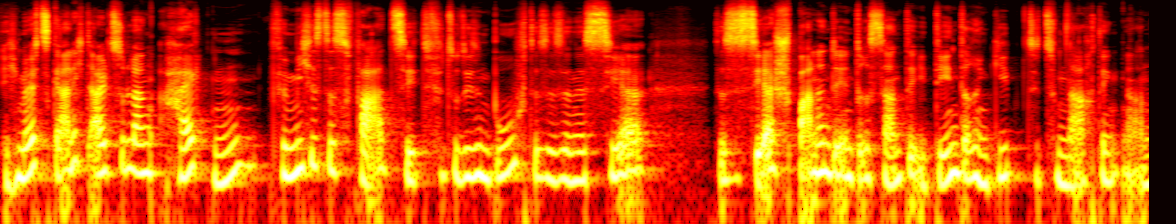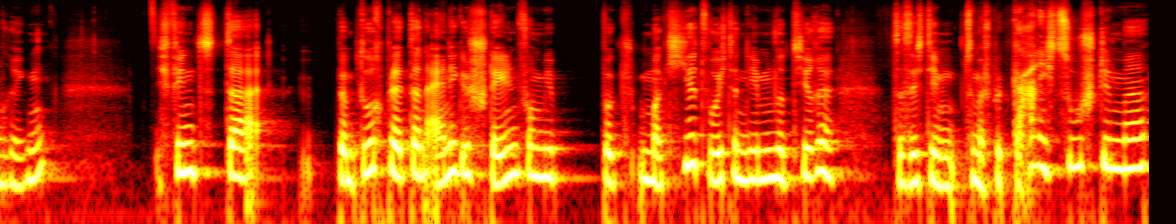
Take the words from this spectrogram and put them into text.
ich möchte es gar nicht allzu lang halten. Für mich ist das Fazit für, zu diesem Buch, dass es eine sehr, dass es sehr spannende, interessante Ideen darin gibt, sie zum Nachdenken anregen. Ich finde da beim Durchblättern einige Stellen von mir markiert, wo ich daneben notiere, dass ich dem zum Beispiel gar nicht zustimme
